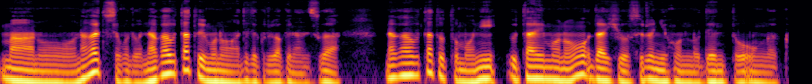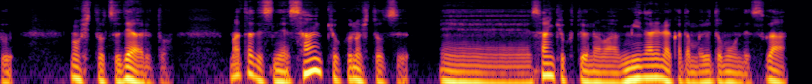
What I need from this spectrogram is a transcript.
まあ、あの、流れとして今度は長歌というものが出てくるわけなんですが、長歌とともに歌い物を代表する日本の伝統音楽の一つであると。またですね、三曲の一つ。えー、三曲というのは見慣れない方もいると思うんですが、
